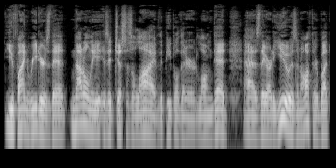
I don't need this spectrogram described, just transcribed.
you find readers that not only is it just as alive, the people that are long dead as they are to you as an author, but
